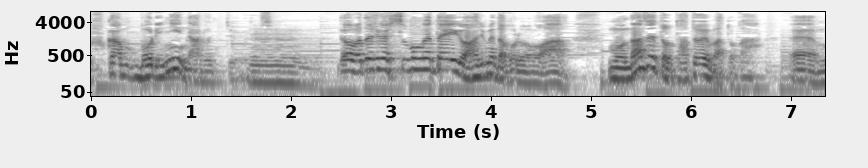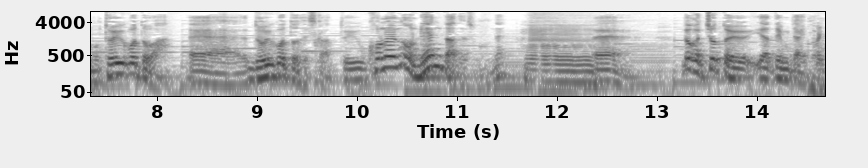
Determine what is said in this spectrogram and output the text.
深掘りになるっていうことですよ。だから私が質問型営業を始めた頃は、もうなぜと例えばとか、えーもうということは、えーどういうことですか？という、この辺の連打ですもんね。うん。ええだからちょっとやってみたいと思い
